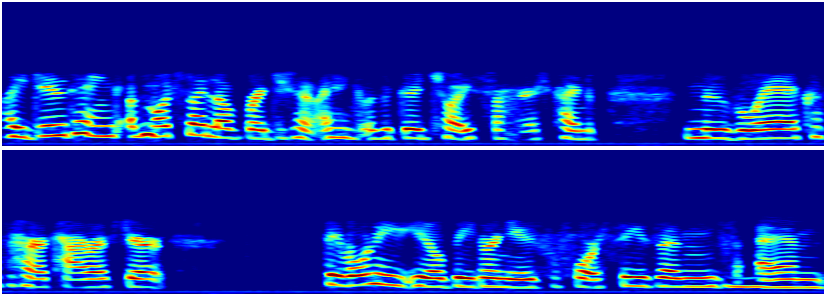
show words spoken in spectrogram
I do think, as much as I love Bridgerton, I think it was a good choice for her to kind of move away because her character they've only you know been renewed for four seasons um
